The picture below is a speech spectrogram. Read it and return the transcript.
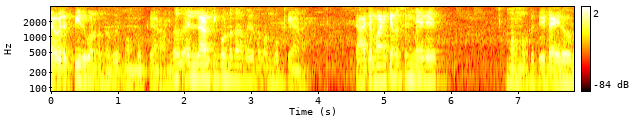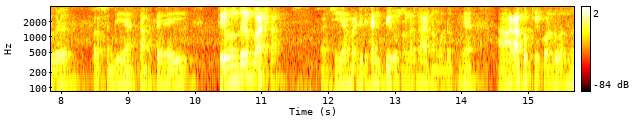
ഡെവലപ്പ് ചെയ്ത് കൊണ്ടുവന്നത് മമ്മൂക്കയാണ്. അന്ന് എല്ലായിടത്തും കൊണ്ടു നടന്നിരുന്നത് മമ്മൂക്കയാണ്. രാജമാണിക്ക എന്ന സിനിമയിൽ മമ്മൂക്കയ്ക്ക് ഡയലോഗുകൾ പ്രസന്റ് ചെയ്യാൻ ഈ തിരുവനന്തപുരം ഭാഷ ചെയ്യാൻ വേണ്ടിയിട്ട് ഹെൽപ്പ് ചെയ്തു എന്നുള്ള കാരണം കൊണ്ട് പിന്നെ ആളെ പൊക്കി കൊണ്ടുവന്ന്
